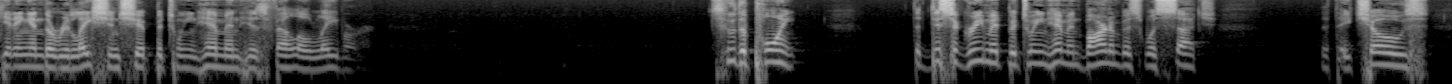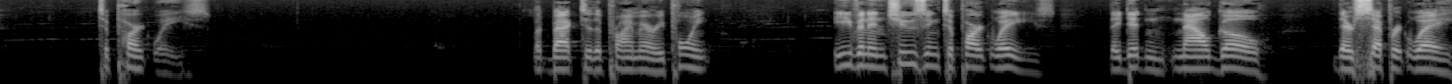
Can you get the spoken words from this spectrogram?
getting in the relationship between him and his fellow laborer. To the point, the disagreement between him and Barnabas was such that they chose to part ways. But back to the primary point. Even in choosing to part ways, they didn't now go their separate way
